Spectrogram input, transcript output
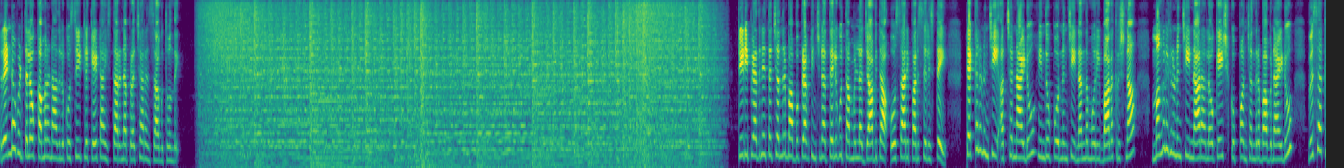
రెండో విడతలో కమలనాథులకు సీట్లు కేటాయిస్తారన్న ప్రచారం సాగుతోంది. టీడీపీ అధినేత చంద్రబాబు ప్రకటించిన తెలుగు తమిళ్ళ జాబితా ఓసారి పరిశీలిస్తే టెక్కల నుంచి అచ్చెన్నాయుడు హిందూపూర్ నుంచి నందమూరి బాలకృష్ణ మంగళగిరి నుంచి నారా లోకేష్ కుప్పం చంద్రబాబు నాయుడు విశాఖ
